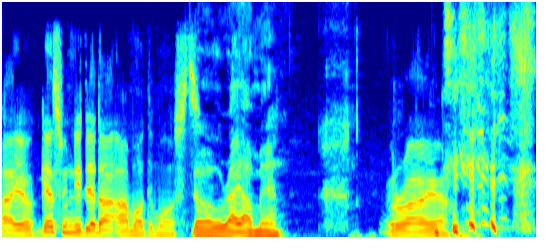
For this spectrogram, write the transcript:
Ayo. Guess who needed that armor the most? No, Ryan, man. Raya.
